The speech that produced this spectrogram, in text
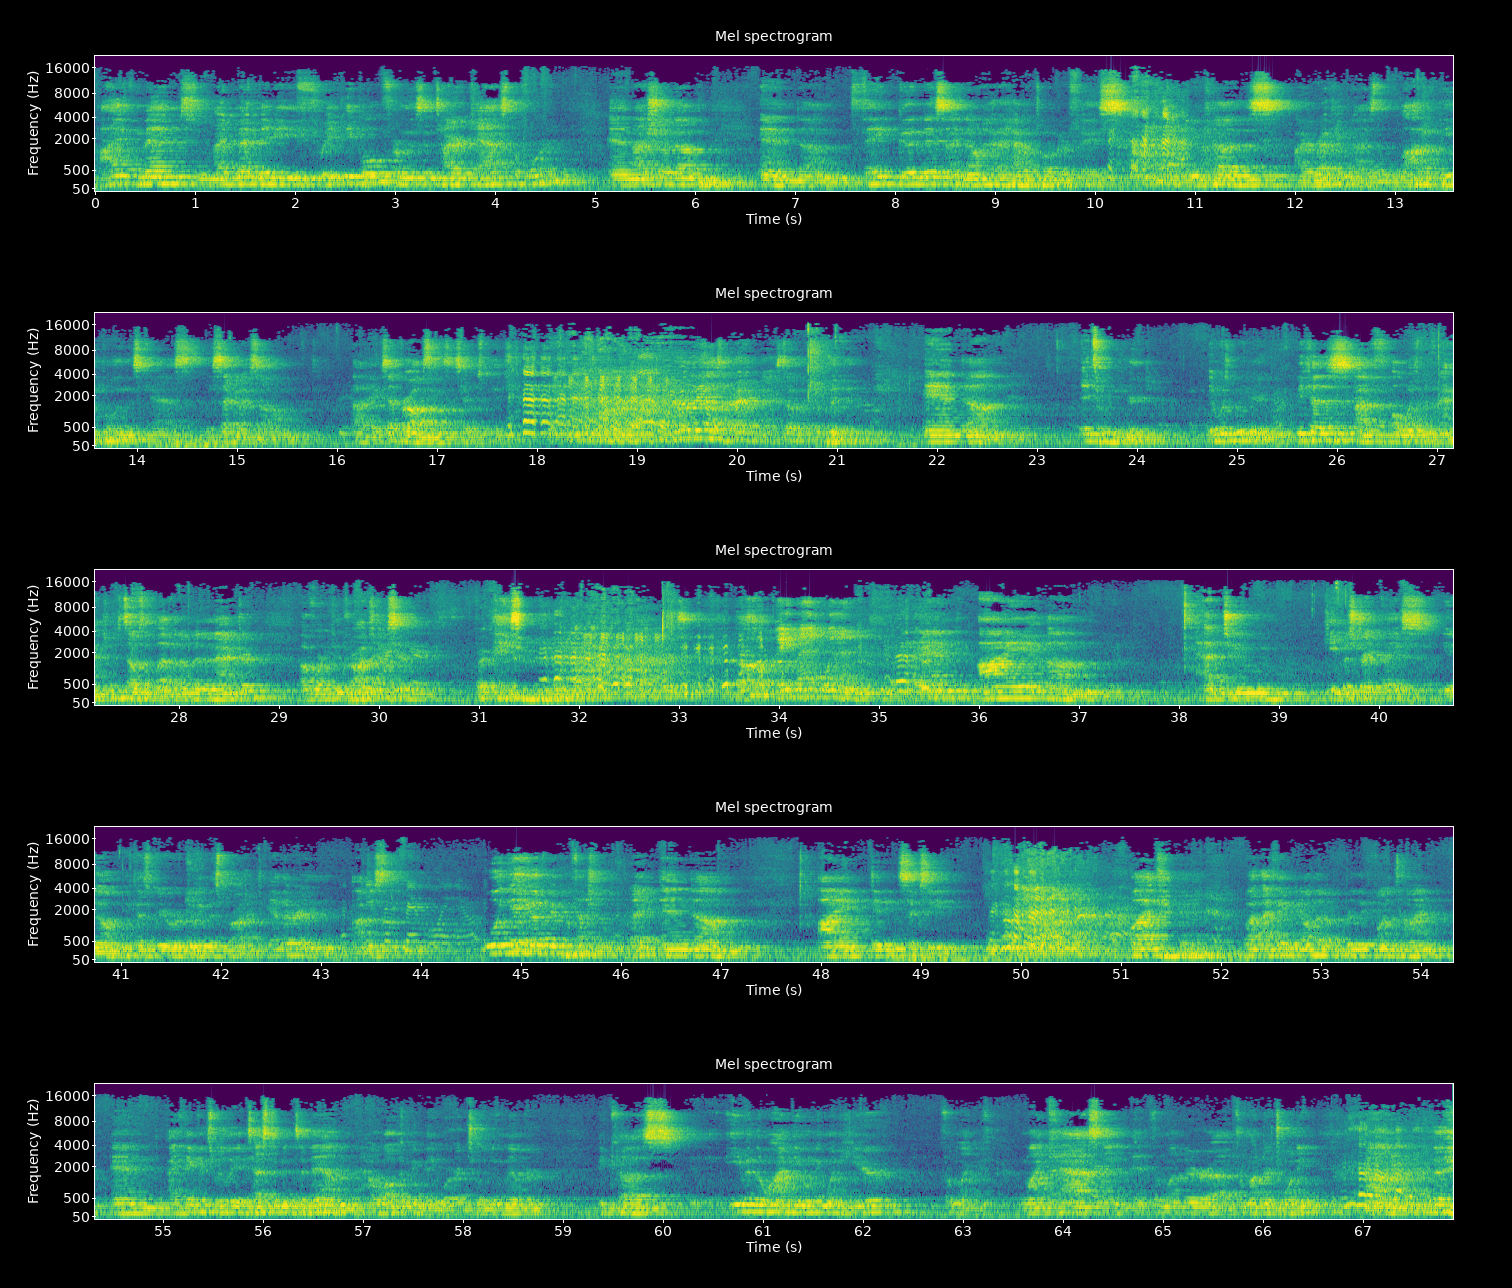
I've met I've met maybe three people from this entire cast before, and I showed up, and um, thank goodness I know how to have a poker face because I recognized a lot of people in this cast the second I saw them, uh, except for Austin, because his hair was bleached. Everybody else I recognized totally, completely, and um, it's weird. It was weird because I've always been an actor. Since I was 11, I've been an actor. I've worked in projects. And, oh, amen, when. And I um, had to keep a straight face, you know, because we were doing this project together, and obviously. Well, yeah, you have to be a professional, right? And um, I didn't succeed, but but I think we all had a really fun time, and I think it's really a testament to them how welcoming they were to a new member, because even though I'm the only one here from like my cast and, and from under uh, from under 20, um, the,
